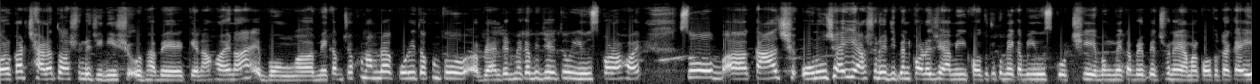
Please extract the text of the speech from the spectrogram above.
দরকার ছাড়া তো আসলে জিনিস ওইভাবে কেনা হয় না এবং মেকআপ যখন আমরা করি, তখন তো ব্র্যান্ডেড মেকআপই যেহেতু ইউজ করা হয়। সো কাজ অনুযায়ী আসলে ডিপেন্ড করে যে আমি কতটুকু মেকআপ ইউজ করছি এবং মেকআপের পেছনে আমার কত টাকা, এই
